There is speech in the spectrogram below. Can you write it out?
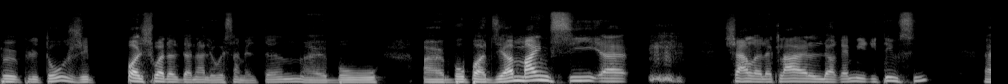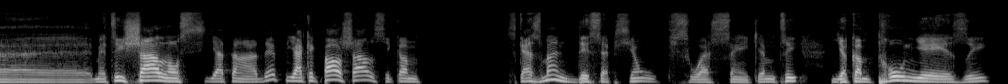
peu plus tôt. Je n'ai pas le choix de le donner à Lewis Hamilton. Un beau, un beau podium, même si euh, Charles Leclerc l'aurait mérité aussi. Euh, mais tu sais, Charles, on s'y attendait. Puis à quelque part, Charles, c'est comme. C'est quasiment une déception qu'il soit cinquième. Tu sais, il a comme trop niaisé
